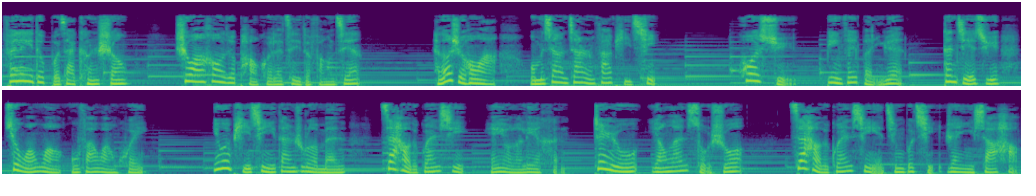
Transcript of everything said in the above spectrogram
菲利都不再吭声，吃完后就跑回了自己的房间。很多时候啊，我们向家人发脾气，或许并非本愿，但结局却往往无法挽回。因为脾气一旦入了门，再好的关系也有了裂痕。正如杨澜所说：“再好的关系也经不起任意消耗，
